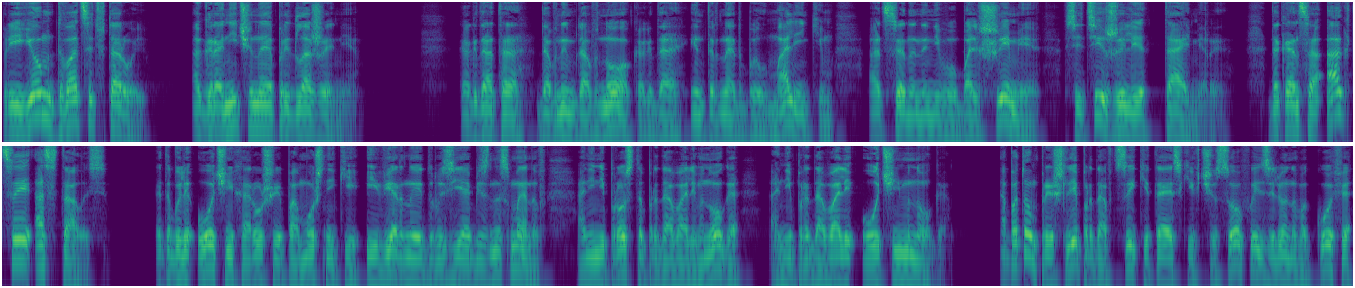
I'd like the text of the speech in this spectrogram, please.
Прием 22. Ограниченное предложение. Когда-то давным-давно, когда интернет был маленьким, а цены на него большими, в сети жили таймеры. До конца акции осталось. Это были очень хорошие помощники и верные друзья бизнесменов. Они не просто продавали много, они продавали очень много. А потом пришли продавцы китайских часов и зеленого кофе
